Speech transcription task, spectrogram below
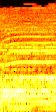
Lord.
